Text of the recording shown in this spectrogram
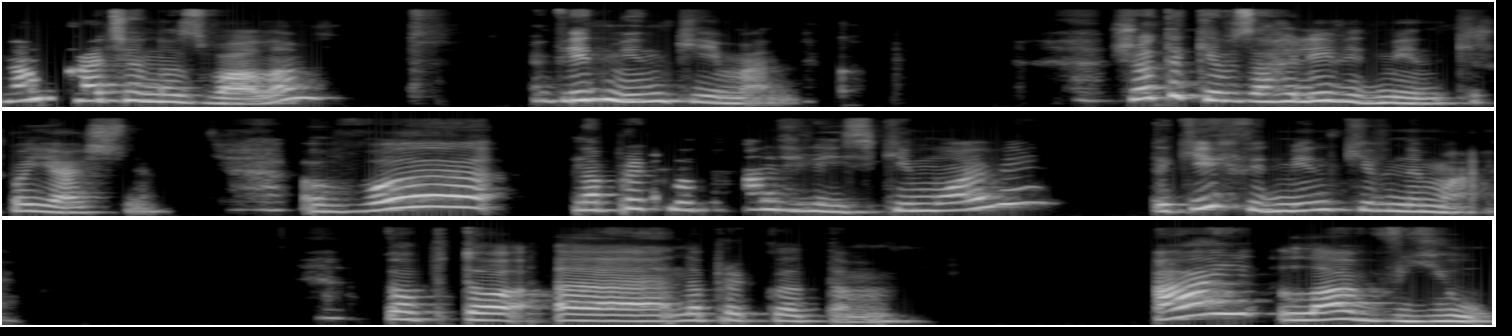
нам Катя назвала відмінки іменника. Що таке взагалі відмінки? Поясню. В, наприклад, англійській мові таких відмінків немає. Тобто, е, наприклад, там I love you.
